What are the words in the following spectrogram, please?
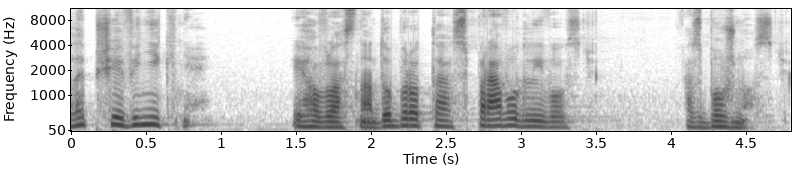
lepšie vynikne jeho vlastná dobrota, spravodlivosť a zbožnosť.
